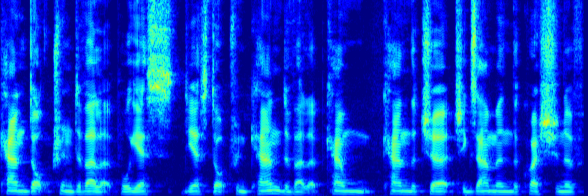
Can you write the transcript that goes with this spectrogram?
can doctrine develop? Well, yes, yes, doctrine can develop. Can can the church examine the question of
